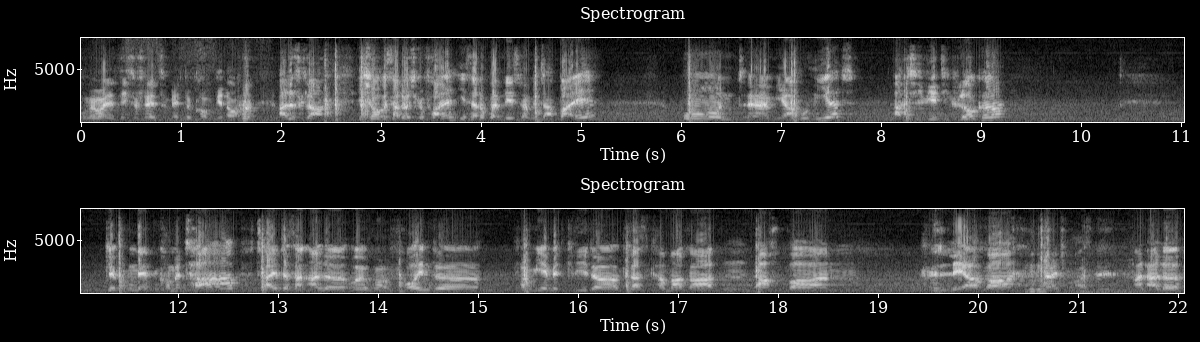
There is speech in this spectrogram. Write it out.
Und wir wollen jetzt nicht so schnell zum Ende kommen, genau. Alles klar. Ich hoffe, es hat euch gefallen. Ihr seid auch beim nächsten Mal mit dabei. Und ähm, ihr abonniert, aktiviert die Glocke, gebt einen netten Kommentar ab, teilt das an alle eure Freunde, Familienmitglieder, Klassenkameraden, Nachbarn, Lehrer, nein Spaß, an alle,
